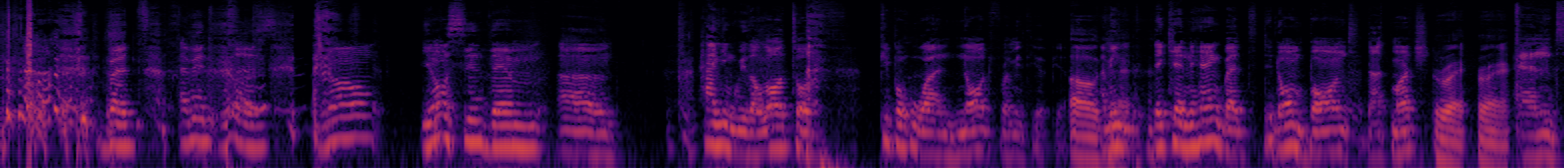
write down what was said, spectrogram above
but I mean, you don't you don't see them um, hanging with a lot of people who are not from Ethiopia. Oh, I mean, they can hang, but they don't bond that much. Right. Right. And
